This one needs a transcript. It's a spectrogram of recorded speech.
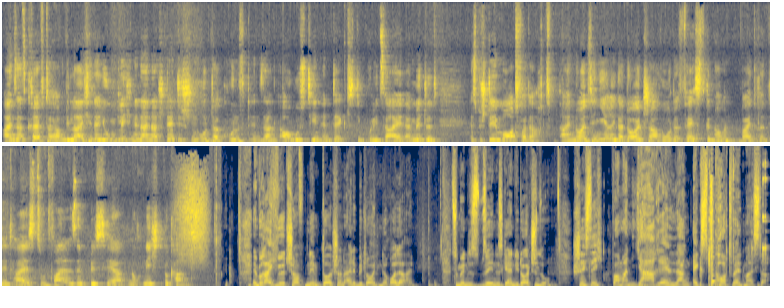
Einsatzkräfte haben die Leiche der Jugendlichen in einer städtischen Unterkunft in St. Augustin entdeckt. Die Polizei ermittelt. Es bestehe Mordverdacht. Ein 19-jähriger Deutscher wurde festgenommen. Weitere Details zum Fall sind bisher noch nicht bekannt. Im Bereich Wirtschaft nimmt Deutschland eine bedeutende Rolle ein. Zumindest sehen es gern die Deutschen so. Schließlich war man jahrelang Exportweltmeister.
